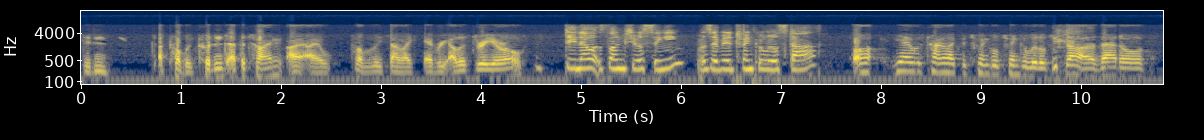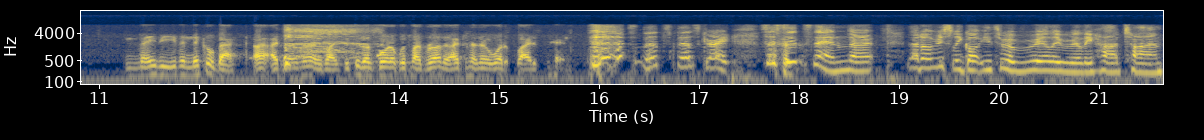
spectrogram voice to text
didn't, I probably couldn't at the time. I, I probably sound like every other three-year-old. Do you know what songs you were singing? Was it a bit of Twinkle Little Star? Oh, yeah, it was kind of like the Twinkle Twinkle Little Star, that or maybe even Nickelback. I, I don't know, like because I was brought up with my brother, I don't know what it might have been. that's that's great. So since then, though, that obviously got you through a really really hard time.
